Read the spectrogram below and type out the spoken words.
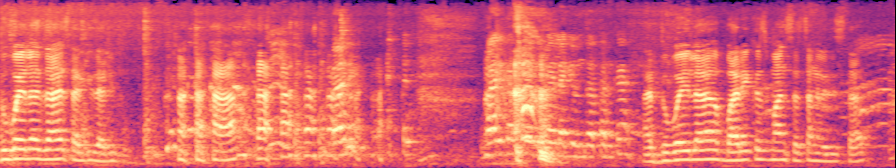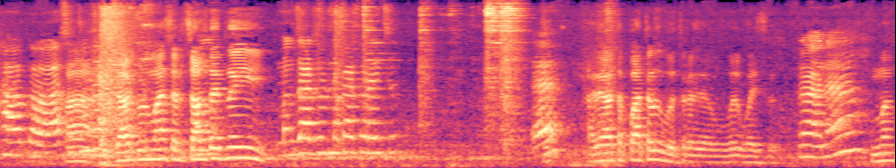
दुबईला जायसारखी झाली तू. बारीक असं दुबईला घेऊन जातात का? दुबईला बारीकच माणसं चांगले दिसतात. हा का? असं हा थोडं? जाडगुड माणसाला चालता येत नाही. मग जाडजूडनं काय करायचं? अं? अरे आता पातळच होत व्हायचं. हा ना? मग?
